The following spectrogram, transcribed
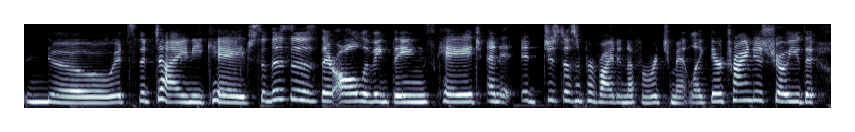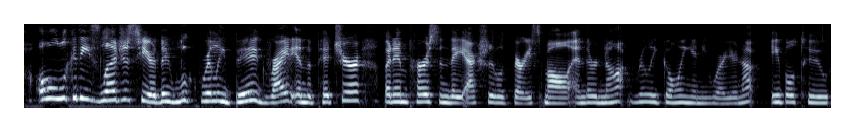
No, it's the tiny cage. So this is their all living things cage and it, it just doesn't provide enough enrichment. Like they're trying to show you that, oh, look at these ledges here. They look really big, right, in the picture, but in person they actually look very small and they're not really going anywhere. You're not able to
